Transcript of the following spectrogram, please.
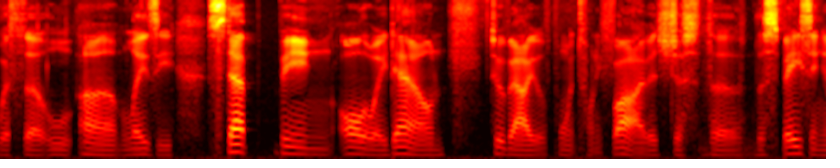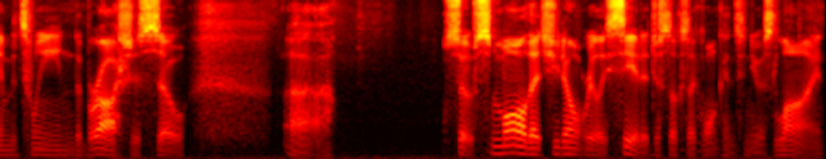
with the um, lazy step being all the way down to a value of 0.25 it's just the the spacing in between the brush is so uh, so small that you don't really see it. It just looks like one continuous line.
